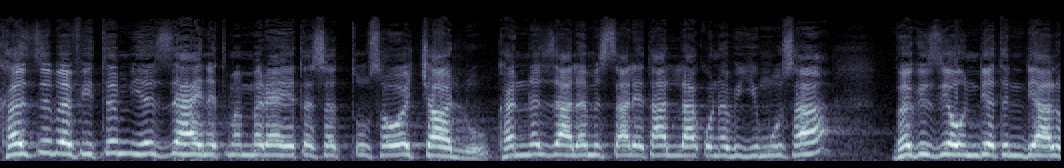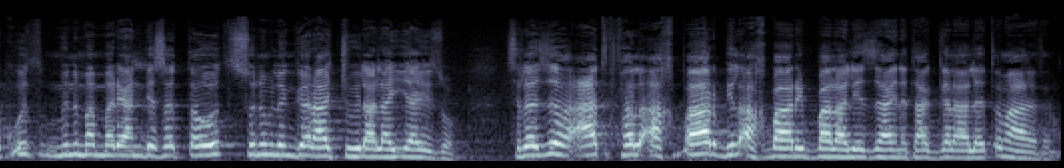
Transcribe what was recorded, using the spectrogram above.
ከዚህ በፊትም የዚህ አይነት መመሪያ የተሰጡ ሰዎች አሉ። ከነዛ ለምሳሌ ታላቁ ነቢይ ሙሳ በጊዜው እንዴት እንዲያልኩት ምን መመሪያ እንደሰጠሁት እሱንም ልንገራችሁ ይላል አያይዞ። ስለዚህ አጥፈል አክባር ቢልአክባር ይባላል የዚህ አይነት አገላለጥ ማለት ነው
